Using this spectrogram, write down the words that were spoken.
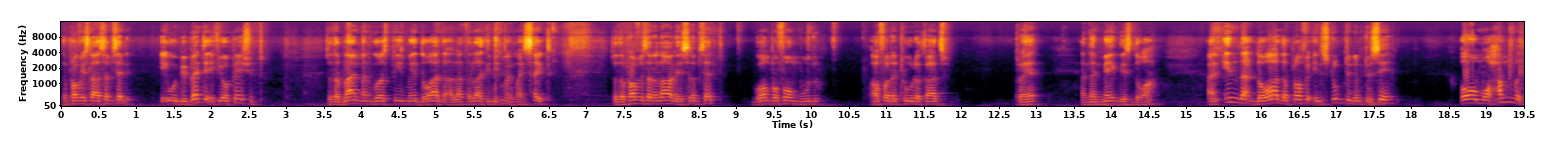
The Prophet said, it would be better if you're patient. So the blind man goes, please make dua that Allah Ta'ala give me my, sight. So the Prophet said, go and perform wudu, offer the two rakats prayer, and then make this dua. And in that dua, the Prophet instructed him to say, O Muhammad,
